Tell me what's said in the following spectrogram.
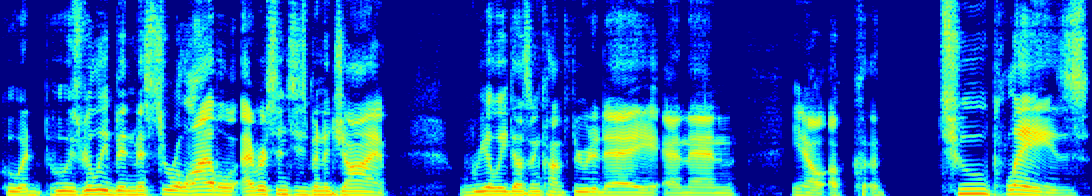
who had who has really been Mr. Reliable ever since he's been a Giant, really doesn't come through today. And then you know, a, a, two plays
